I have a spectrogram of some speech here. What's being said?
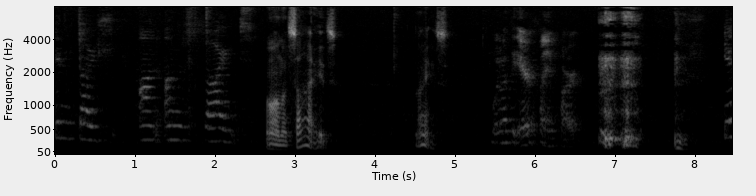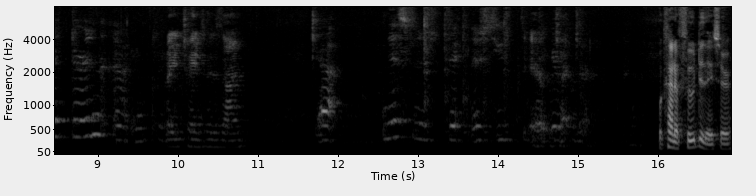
inside on on the sides. Oh, on the sides. Nice. What about the airplane part? If there isn't an airplane, Are you changing the design? yeah, this is the, this is The air protector. What kind of food do they serve?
